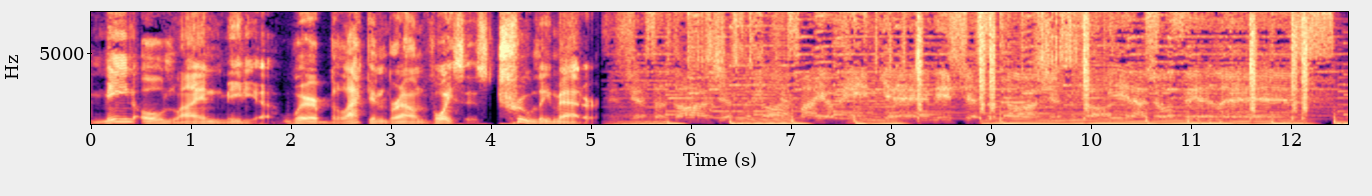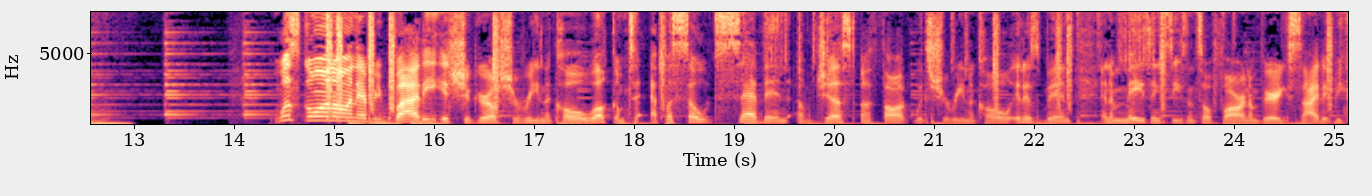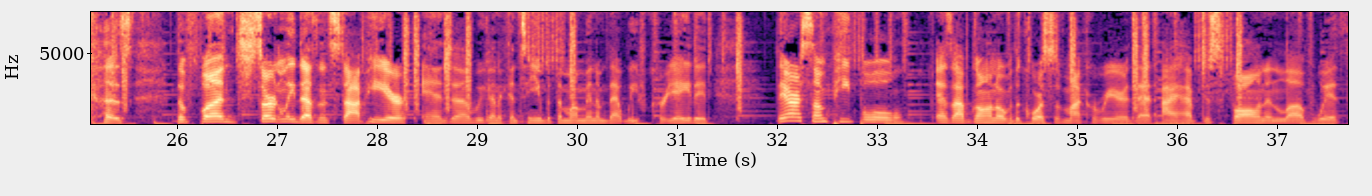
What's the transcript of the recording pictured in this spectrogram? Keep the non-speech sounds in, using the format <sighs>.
Mean Old Lion Media, where black and brown voices truly matter. What's going on, everybody? It's your girl, Shari Nycole. Welcome to episode seven of Just a Thought with Shari Nycole. It has been an amazing season so far, and I'm very excited because the fun certainly doesn't stop here, and uh, we're going to continue with the momentum that we've created. There are some people, as I've gone over the course of my career, that I have just fallen in love with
